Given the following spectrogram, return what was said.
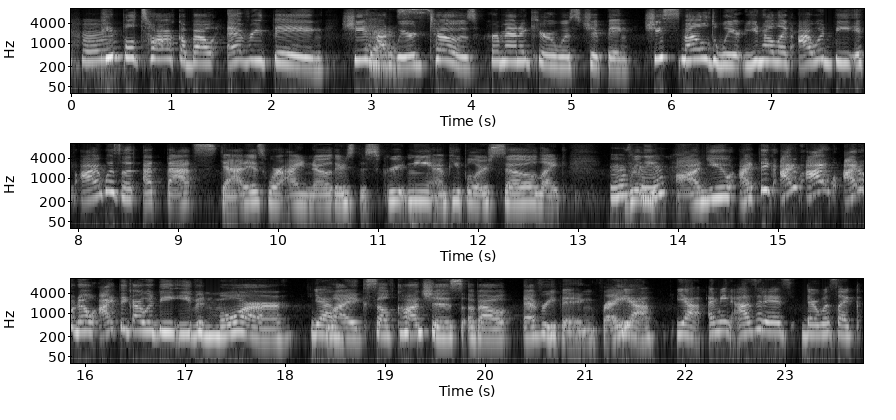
mm-hmm. people talk about everything. She had weird toes. Her manicure was chipping. She smelled weird. You know, like I would be if I was a, at that status where I know there's the scrutiny and people are so like really on you. I think I I I don't know. I think I would be even more Yeah. like self-conscious about everything, right? Yeah. Yeah. I mean, as it is, there was like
